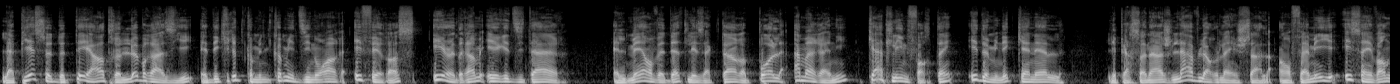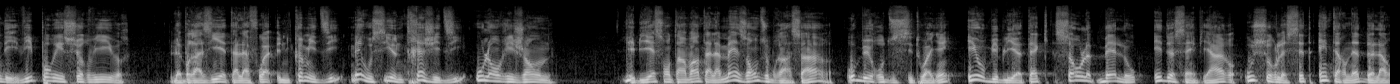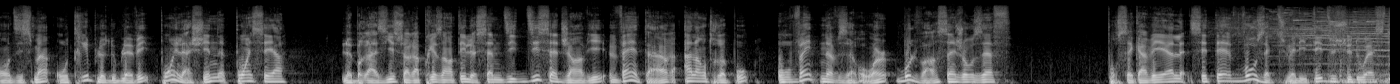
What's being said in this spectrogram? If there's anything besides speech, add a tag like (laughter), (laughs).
La pièce de théâtre Le Brasier est décrite comme une comédie noire et féroce et un drame héréditaire. Elle met en vedette les acteurs Paul Amarani, Kathleen Fortin et Dominique Canel. Les personnages lavent leur linge sale en famille et s'inventent des vies pour y survivre. Le Brasier est à la fois une comédie, mais aussi une tragédie où l'on rit jaune. Les billets sont en vente à la Maison du Brasseur, au Bureau du Citoyen et aux bibliothèques Saul Bello et de Saint-Pierre ou sur le site Internet de l'arrondissement au www.lachine.ca. Le brasier sera présenté le samedi 17 janvier, 20h, à l'entrepôt, au 2901 Boulevard Saint-Joseph. Pour CKVL, c'était vos actualités du Sud-Ouest.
